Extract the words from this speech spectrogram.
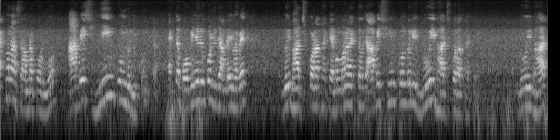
এখন আসো আমরা পড়ব আবেশহীন কুণ্ডলী কোনটা। একটা ববিনের উপর যদি আমরা এইভাবে দুই ভাঁজ করা থাকে এবং মনে রাখতে হবে যে আবেশহীন কুণ্ডলী দুই ভাঁজ করা থাকে। দুই ভাঁজ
